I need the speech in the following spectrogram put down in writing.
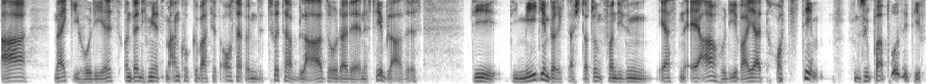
AR Nike Hoodie ist. Und wenn ich mir jetzt mal angucke, was jetzt außerhalb der Twitter Blase oder der NFT Blase ist, die, die Medienberichterstattung von diesem ersten AR-Hoodie war ja trotzdem super positiv.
